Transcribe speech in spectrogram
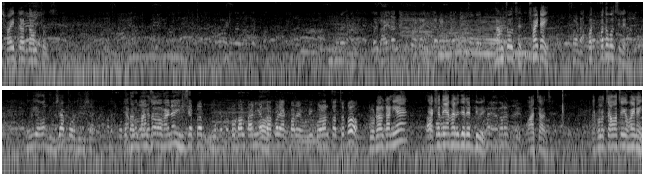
ছয়টার দাম চলছে। ওই ভাইরা দেখি তো ওটা হিসাব একবারে দাম চলছে। ছয়টাই? কত- কত বলছিলেন? উনি এখন হিসাব করে হিসাব। মানে কত দাম হয় নাই হিসাবটা টোটাল টানিয়ে। তারপরে একবারে উনি গোড়ান চাচ্ছে তো। টোটালটা নিয়ে একসাথে অ্যাভারেজে রেট দিবে? হ্যাঁ আচ্ছা আচ্ছা। এখনও চাওয়া চাই হয় নাই।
